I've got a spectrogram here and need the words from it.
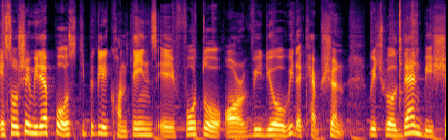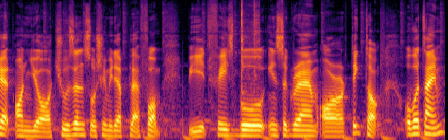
A social media post typically contains a photo or video with a caption, which will then be shared on your chosen social media platform, be it Facebook, Instagram, or TikTok. Over time,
